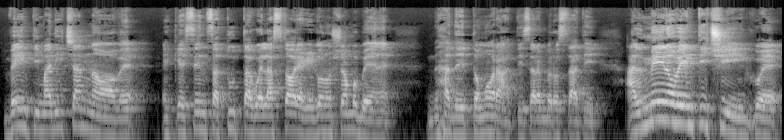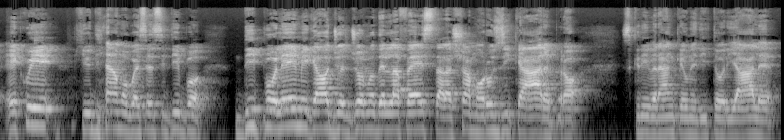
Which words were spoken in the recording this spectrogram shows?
20 ma 19 e che senza tutta quella storia che conosciamo bene, ha detto Moratti, sarebbero stati almeno 25 e qui chiudiamo qualsiasi tipo di polemica, oggi è il giorno della festa, lasciamo rosicare però scrivere anche un editoriale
